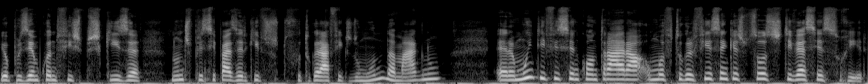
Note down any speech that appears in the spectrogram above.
eu, por exemplo, quando fiz pesquisa num dos principais arquivos fotográficos do mundo, da Magnum, era muito difícil encontrar uma fotografia sem que as pessoas estivessem a sorrir.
